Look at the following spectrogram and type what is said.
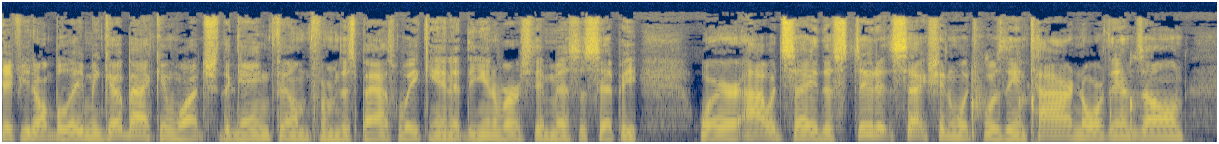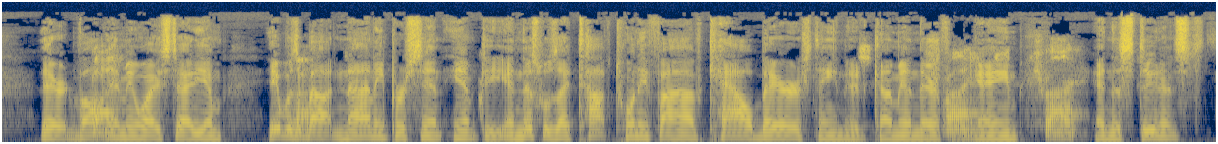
If you don't believe me, go back and watch the game film from this past weekend at the University of Mississippi, where I would say the student section, which was the entire north end zone there at Vaught Hemingway Stadium, it was about ninety percent empty, and this was a top twenty-five Cal Bears team that had come in there for the game, right. and the students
